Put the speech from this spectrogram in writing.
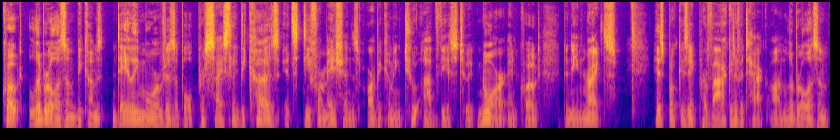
Quote, liberalism becomes daily more visible precisely because its deformations are becoming too obvious to ignore, end quote, Deneen writes. His book is a provocative attack on liberalism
